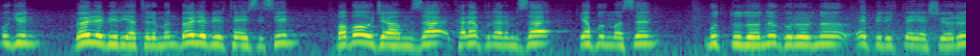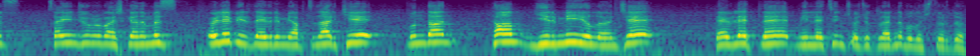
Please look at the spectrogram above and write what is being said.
Bugün böyle bir yatırımın, böyle bir tesisin baba ocağımıza, Karapınar'ımıza yapılmasın mutluluğunu, gururunu hep birlikte yaşıyoruz. Sayın Cumhurbaşkanımız öyle bir devrim yaptılar ki bundan tam 20 yıl önce devletle milletin çocuklarını buluşturdu.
